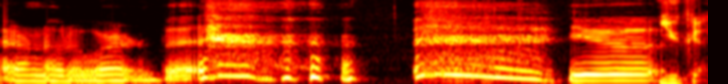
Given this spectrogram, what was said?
I don't know the word, but you you can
